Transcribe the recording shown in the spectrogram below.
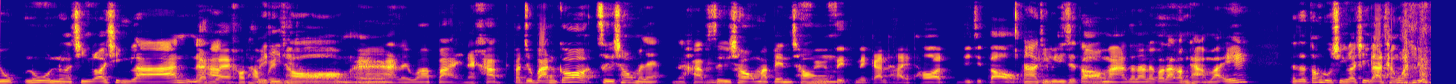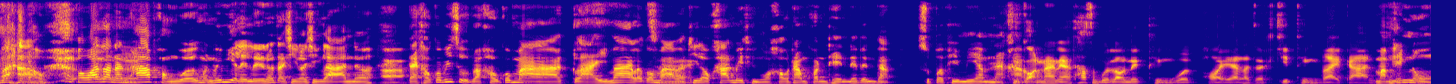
ยุคนู่นเนอะชิงร้อยชิงล้านนะครับแรกๆเขาทำเวทีทองเวทีทองอ่าเออออะไรว่าไปนะครับ ปัจจุบันก็ซื้อช่องมาแล้วนะครับอืมซื้อช่องมาเป็นช่องซื้อสิทธิ์ในการถ่ายทอดดิจิตอลอ่าทีวีดิจิตอลมาตอนนั้นเราก็ตั้งคำถามว่าเอ๊ะ เราจะต้องดูชิงร้อยชิงล้านทั้งวันหรือเปล่า เพราะว่าตอนนั้นเออภาพของ Work มันไม่มีอะไรเลยนอกจากชิงร้อยชิงล้านเนอะอ่าแต่เขาก็พิสูจน์ว่าเขาก็มาไกลมากแล้วก็มาใช่แบบที่เราคาดไม่ถึงว่าเขาทำคอนเทนต์ได้เป็นแบบ super premium นะครับ คือก่อนหน้านี้ถ้าสมมติเรานึกถึง Workpoint อะเราจะคิดถึงรายการหม่ำเท่งโหน่ง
